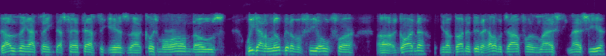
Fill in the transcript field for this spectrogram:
The other thing I think that's fantastic is uh, Coach Marrone knows we got a little bit of a feel for uh, Gardner. You know, Gardner did a hell of a job for us last last year.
